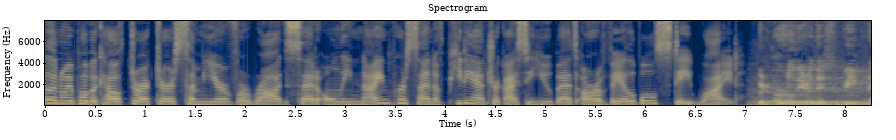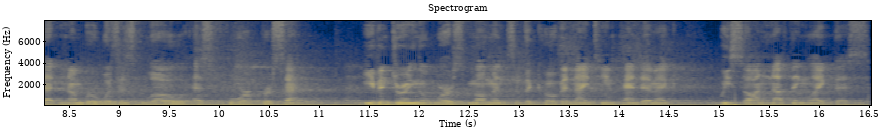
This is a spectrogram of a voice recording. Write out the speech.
Illinois Public Health Director Sameer Vohra said only 9% of pediatric ICU beds are available statewide. But earlier this week, that number was as low as 4%. Even during the worst moments of the COVID 19 pandemic, we saw nothing like this.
